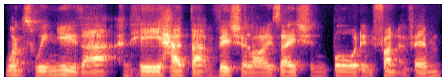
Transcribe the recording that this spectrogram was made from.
once we knew that and he had that visualization board in front of him,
